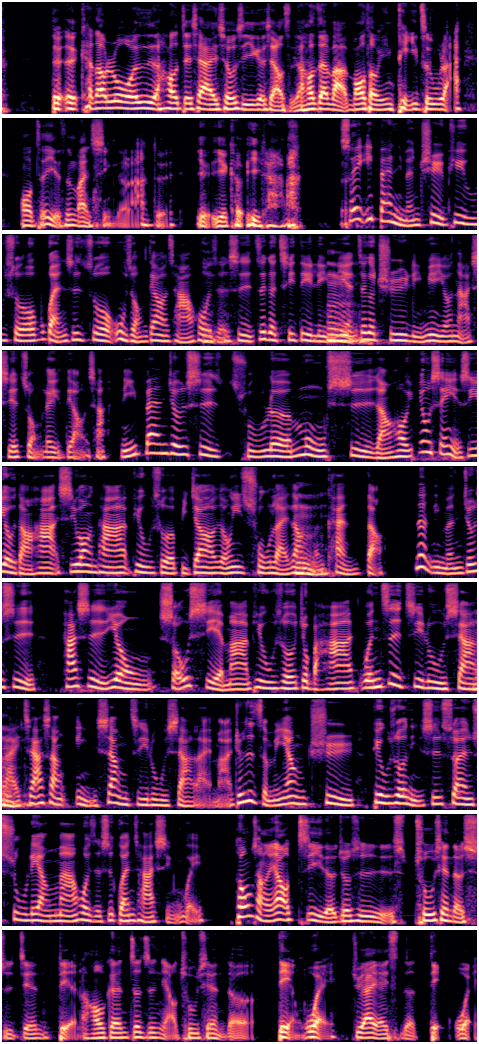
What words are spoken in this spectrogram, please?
对对，看到落日，然后接下来休息一个小时，然后再把猫头鹰提出来。哦，这也是蛮行的啦，对，也也可以啦。所以一般你们去，譬如说，不管是做物种调查，或者是这个基地里面、嗯、这个区域里面有哪些种类调查，你一般就是除了目视，然后用声音也是诱导他，希望他譬如说比较容易出来，让你们看到。嗯、那你们就是他是用手写吗？譬如说，就把它文字记录下来，加上影像记录下来嘛？就是怎么样去？譬如说，你是算数量吗？或者是观察行为？通常要记的就是出现的时间点，然后跟这只鸟出现的点位，GIS 的点位。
